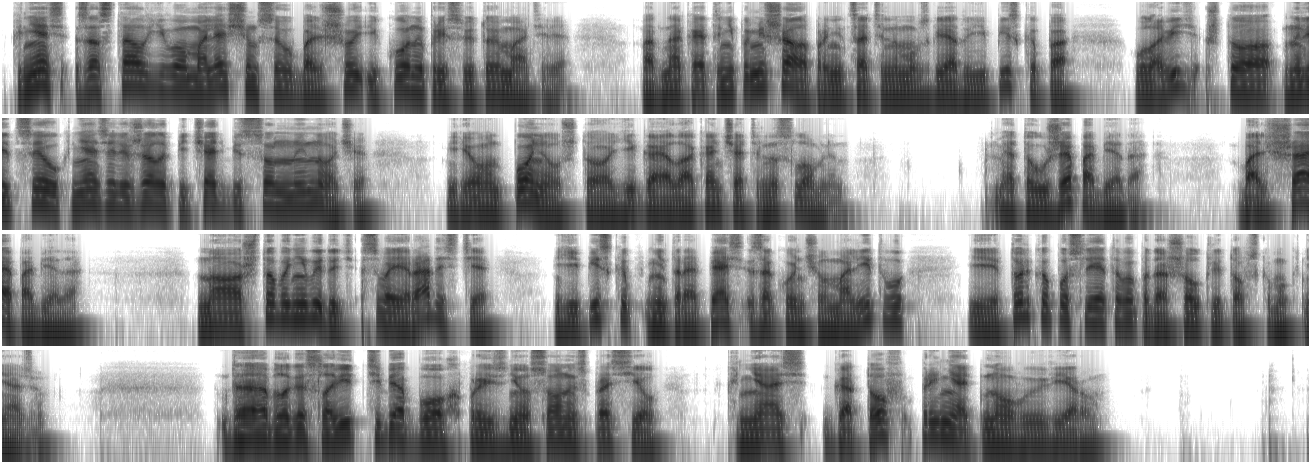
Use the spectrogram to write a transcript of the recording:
Князь застал его молящимся у большой иконы Пресвятой Матери. Однако это не помешало проницательному взгляду епископа уловить, что на лице у князя лежала печать бессонной ночи, и он понял, что Егайло окончательно сломлен. Это уже победа, большая победа. Но чтобы не выдать своей радости, епископ, не торопясь, закончил молитву и только после этого подошел к литовскому князю. «Да благословит тебя Бог», — произнес он и спросил, «Князь готов принять новую веру?»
